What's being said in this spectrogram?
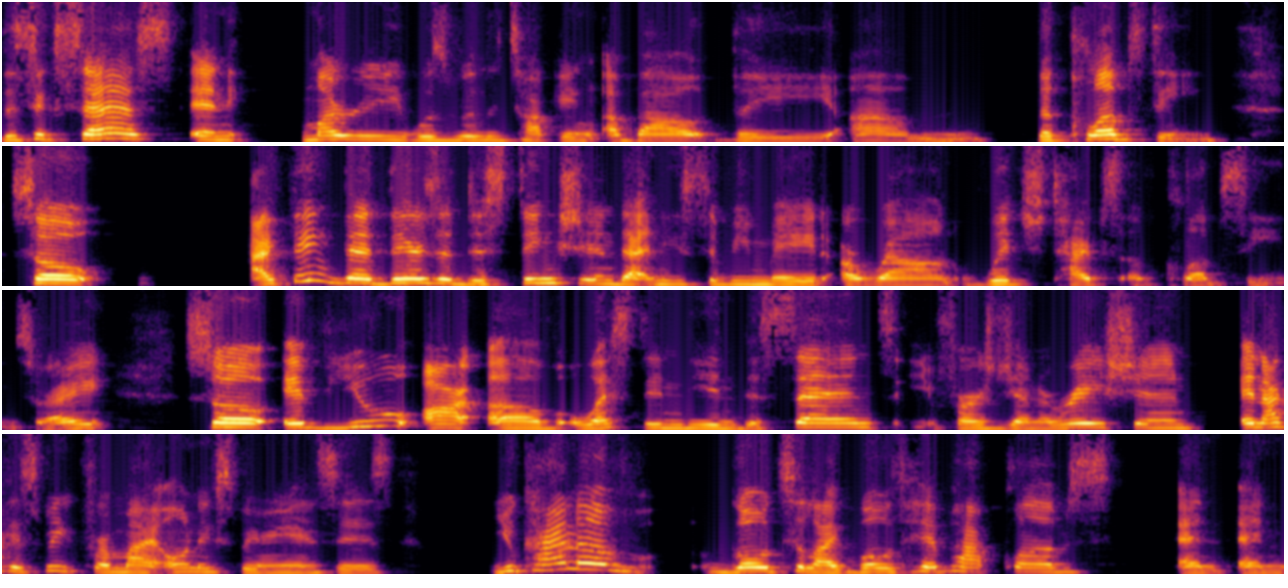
the success, and Murray was really talking about the um, the club scene. So I think that there's a distinction that needs to be made around which types of club scenes, right? So if you are of West Indian descent, first generation, and I can speak from my own experiences, you kind of go to like both hip hop clubs and and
